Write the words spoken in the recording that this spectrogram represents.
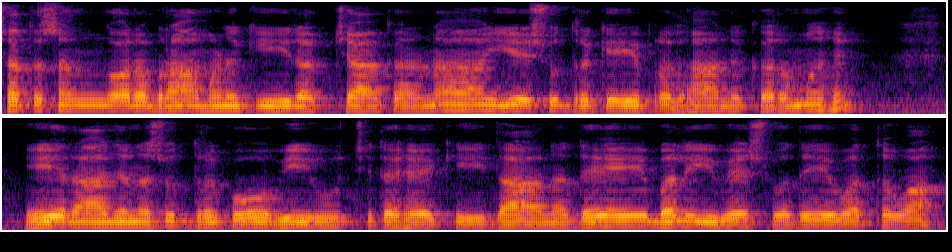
सत्संग और ब्राह्मण की रक्षा करना, ये शूद्र के प्रधान कर्म है। हे राजन शूद्र को भी उचित है कि दान दे, बलि वैश्वदेव अथवा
